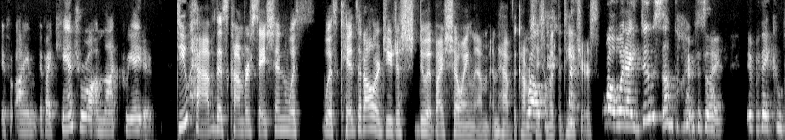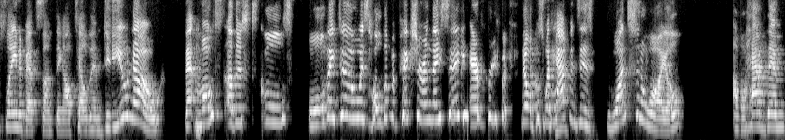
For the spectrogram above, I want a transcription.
if i'm if i can't draw i'm not creative Do you have this conversation with with kids at all, or do you just do it by showing them and have the conversation with the teachers? well what i do sometimes is like if they complain about something i'll tell them do you know that Hmm. most other schools all they do is hold up a picture and they say every no because what happens is once in a while i'll have them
